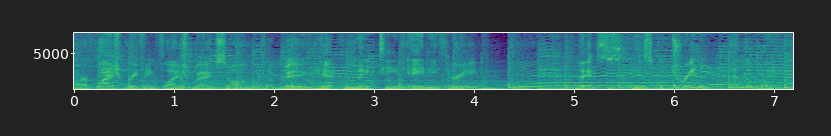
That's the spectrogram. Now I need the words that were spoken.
Our flash briefing flashback song was a big hit from 1983. This is Katrina and the Waves.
